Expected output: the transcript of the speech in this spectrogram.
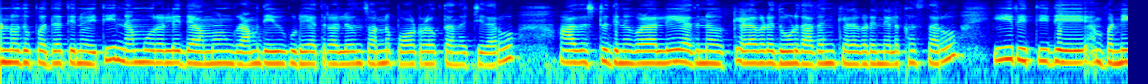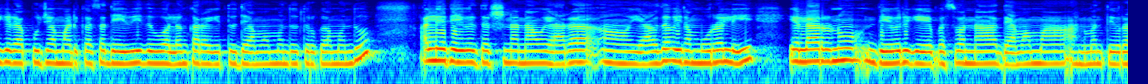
ಅನ್ನೋದು ಪದ್ಧತಿನೂ ಐತಿ. ನಮ್ಮೂರಲ್ಲಿ ದ್ಯಾಮನ್ ಗ್ರಾಮ ದೇವಿ ಗುಡಿ ಹತ್ರ ಅಲ್ಲಿ ಒಂದು ಸಣ್ಣ ಪಾಟ್ ಒಳಗೆ ತಂದು ಹಚ್ಚಿದಾರು. ಆದಷ್ಟು ದಿನಗಳಲ್ಲಿ ಅದನ್ನು ಕೆಳಗಡೆ ದೂಡ್ದಾದಂಗೆ ಕೆಳಗಡೆ ನೆಲಕ್ಕೆ ಹಸ್ತಾರು. ಈ ರೀತಿ ದೇ ಬನ್ನಿ ಗಿಡ ಪೂಜಾ ಮಾಡಿ ಕಸ ದೇವಿದು ಅಲಂಕಾರ ಆಗಿತ್ತು. ದ್ಯಾಮಮ್ಮಂದು ದುರ್ಗಮ್ಮಂದು ಅಲ್ಲೇ ದೇವರ ದರ್ಶನ ನಾವು ಯಾರ ಯಾವುದೋ ನಮ್ಮ ಊರಲ್ಲಿ ಎಲ್ಲರೂ ದೇವರಿಗೆ ಬಸವಣ್ಣ, ದ್ಯಾಮಮ್ಮ, ಹನುಮಂತೇವ್ರ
